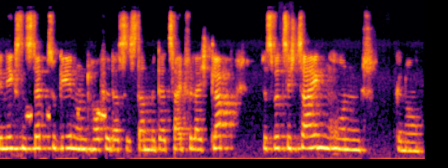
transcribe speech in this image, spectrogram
den nächsten Step zu gehen und hoffe, dass es dann mit der Zeit vielleicht klappt. Das wird sich zeigen und genau.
